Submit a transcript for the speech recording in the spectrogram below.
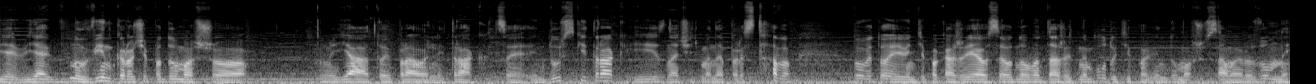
я, я, ну, він коротше, подумав, що я той правильний трак, це індуський трак, і значить мене переставив. Ну, в ітогі він типу, каже, я його все одно вантажити не буду. Типу, він думав, що самий розумний.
